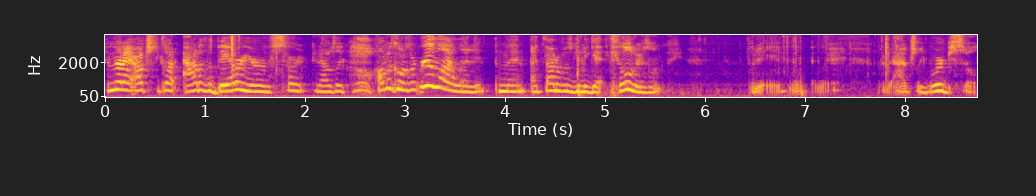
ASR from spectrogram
and then I actually got out of the barrier and started, and I was like, oh, I'm gonna go to the real island, and then I thought I was gonna get killed or something, but it, but it actually worked. So,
